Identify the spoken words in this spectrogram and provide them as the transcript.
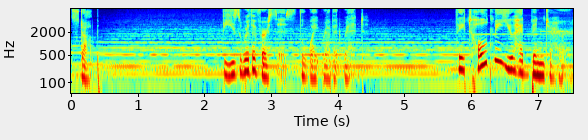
stop. These were the verses the White Rabbit read. They told me you had been to her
